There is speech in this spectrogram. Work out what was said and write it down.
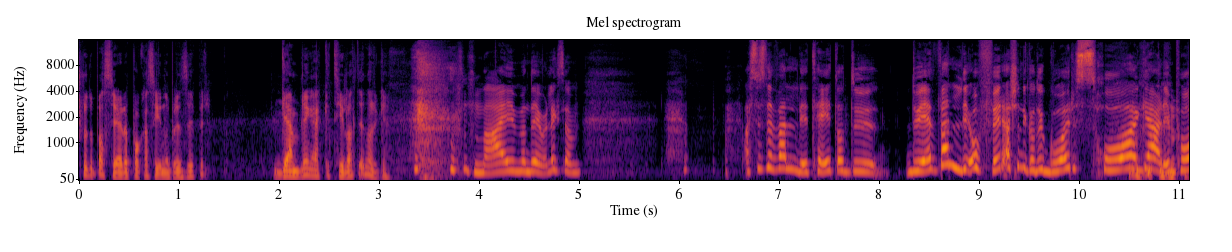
slutt å basere det på kasinoprinsipper. Gambling er ikke tillatt i Norge. Nei, men det er jo liksom Jeg syns det er veldig teit at du Du er veldig offer. Jeg skjønner ikke at du går så gæli på.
